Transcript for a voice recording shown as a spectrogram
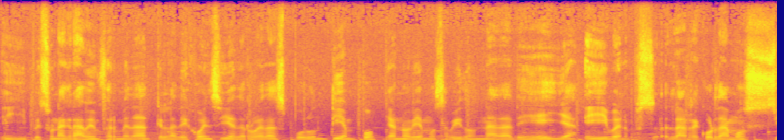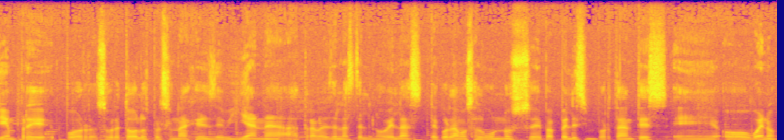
y pues una grave enfermedad que la dejó en silla de ruedas por un tiempo. Ya no habíamos sabido nada de ella y bueno, pues la recordamos siempre por sobre todo los personajes de villana a través de las telenovelas. Recordamos algunos eh, papeles importantes eh, o bueno,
